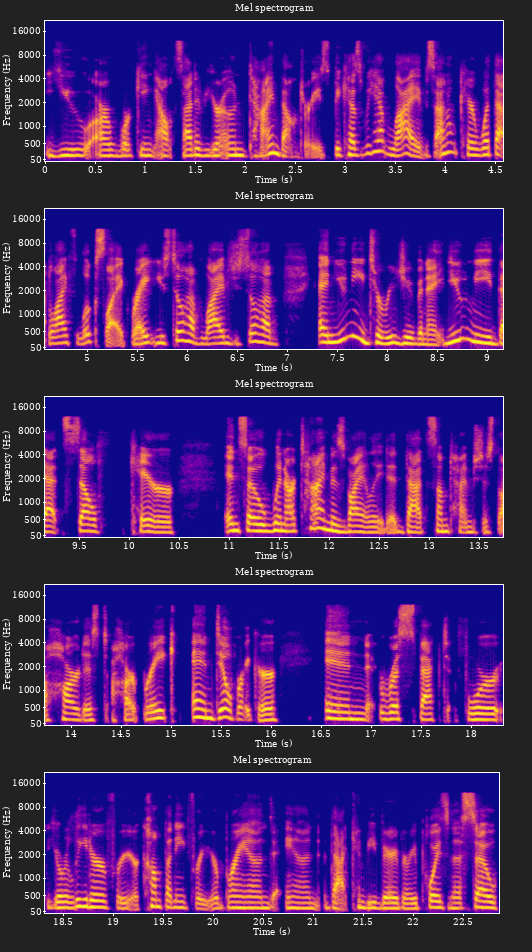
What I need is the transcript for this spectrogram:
you are working outside of your own time boundaries because we have lives. I don't care what that life looks like, right? You still have lives, you still have, and you need to rejuvenate. You need that self care. And so when our time is violated, that's sometimes just the hardest heartbreak and deal breaker in respect for your leader, for your company, for your brand. And that can be very, very poisonous. So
